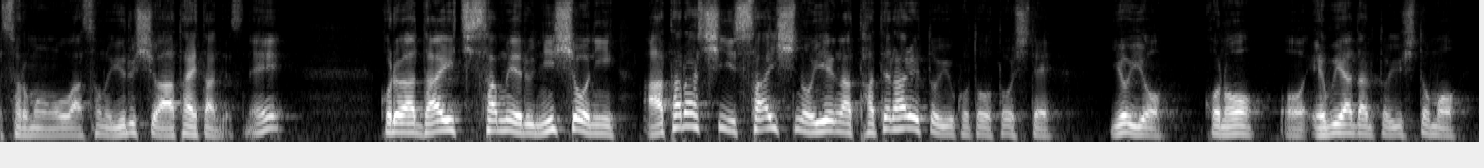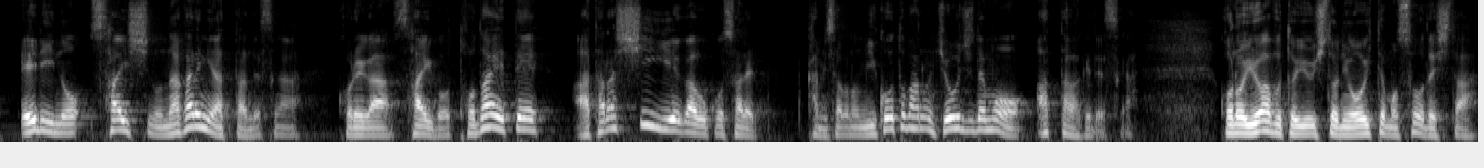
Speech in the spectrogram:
ソロモン王はその許しを与えたんですね。これは第一サムエル2章に新しい祭司の家が建てられるということを通していよいよこのエブヤダルという人もエリの祭司の流れにあったんですがこれが最後途絶えて新しい家が起こされ神様の御言葉の成就でもあったわけですがこのヨアブという人においてもそうでした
